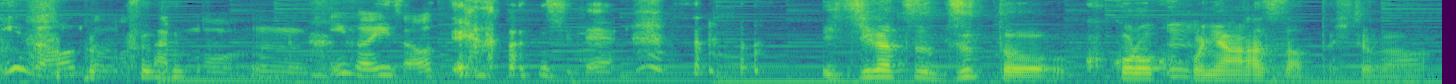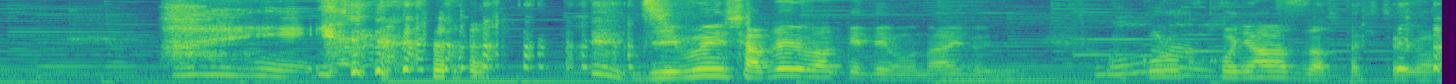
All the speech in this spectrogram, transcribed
いいぞと思ったらもう、うん、いいぞいいぞっていう感じで。1月ずっと心ここにあらずだった人が、はい。自分喋るわけでもないのに心ここにあらずだった人が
